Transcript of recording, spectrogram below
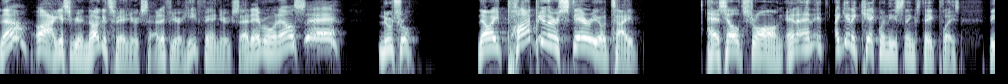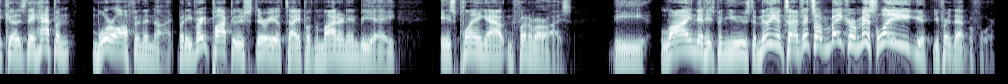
No? Well, I guess if you're a Nuggets fan, you're excited. If you're a Heat fan, you're excited. Everyone else, eh? Neutral. Now, a popular stereotype has held strong, and, and it, I get a kick when these things take place because they happen more often than not. But a very popular stereotype of the modern NBA is playing out in front of our eyes. The line that has been used a million times it's a make or miss league. You've heard that before.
